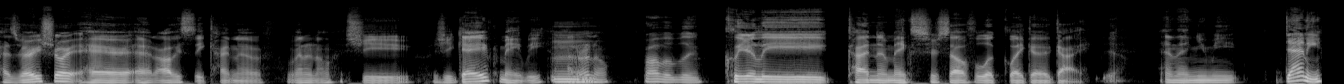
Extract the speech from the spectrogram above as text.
has very short hair and obviously kind of I don't know. She she gay? Maybe. I Mm. don't know. probably Clearly kind of makes herself look like a guy. yeah And then you meet Danny,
